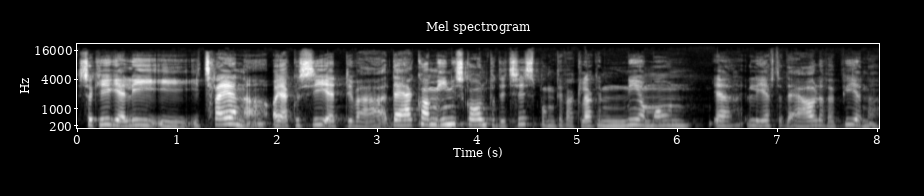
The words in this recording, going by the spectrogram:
så kiggede jeg lige i, i træerne, og jeg kunne sige, at det var, da jeg kom ind i skoven på det tidspunkt, det var klokken 9 om morgenen, ja, lige efter da jeg afleverede papirerne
